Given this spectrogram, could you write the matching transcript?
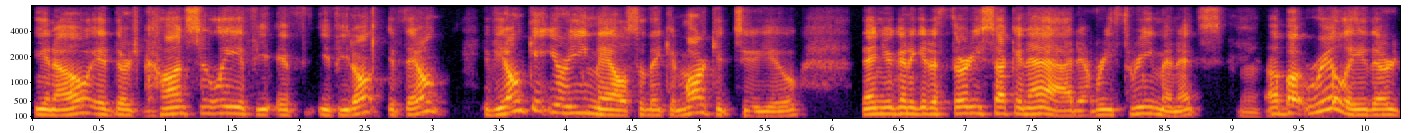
You know it, there's mm-hmm. constantly if you if if you don't if they don't if you don't get your email so they can market to you then you're going to get a 30 second ad every three minutes. Mm-hmm. Uh, but really, they're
